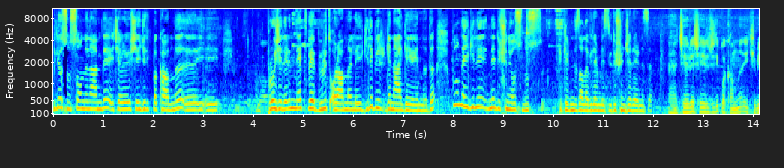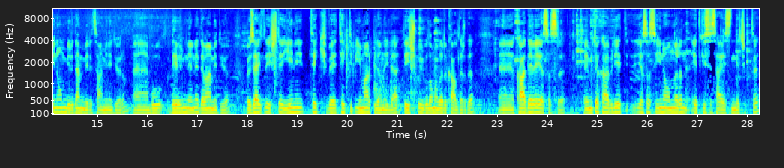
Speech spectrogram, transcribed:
biliyorsunuz son dönemde Çevre ve Şehircilik Bakanlığı e, e, projelerin net ve brüt oranlarıyla ilgili bir genelge yayınladı. Bununla ilgili ne düşünüyorsunuz? Fikrinizi alabilir miyiz, düşüncelerinizi? Ee, Çevre Şehircilik Bakanlığı 2011'den beri tahmin ediyorum. Ee, Bu devrimlerine devam ediyor. Özellikle işte yeni tek ve tek tip imar planıyla değişik uygulamaları kaldırdı. Ee, KDV yasası ve mütekabiliyet yasası yine onların etkisi sayesinde çıktı.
